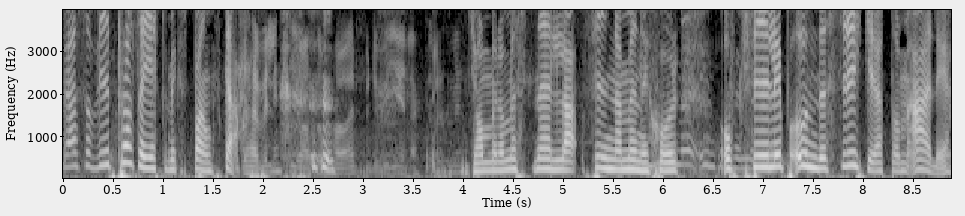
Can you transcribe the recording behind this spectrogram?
Alltså vi pratar jättemycket spanska. Det här är väl inte jag som hör Ja men de är snälla, fina människor. Och Filip understryker att de är det.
